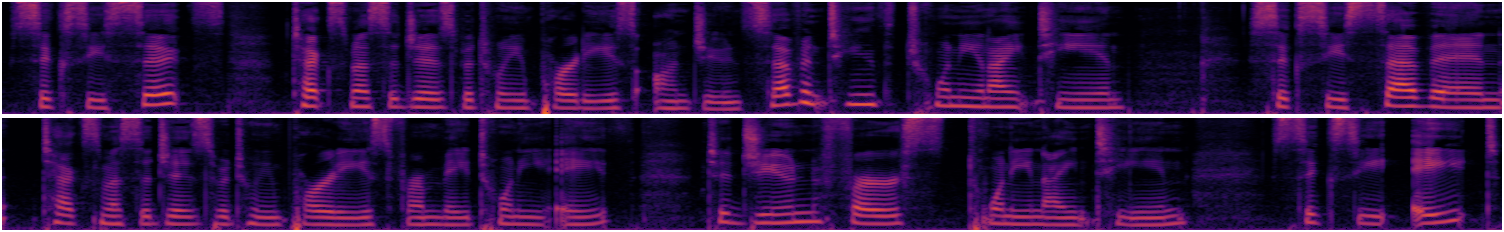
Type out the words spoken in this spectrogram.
66 text messages between parties on June 17th, 2019. 67 text messages between parties from May 28th to June 1st, 2019. 68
